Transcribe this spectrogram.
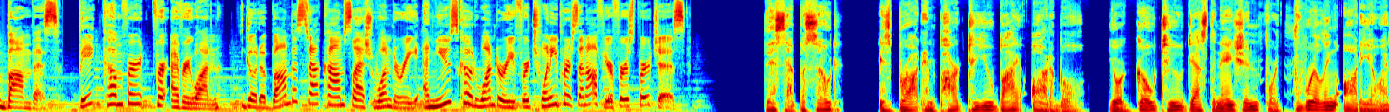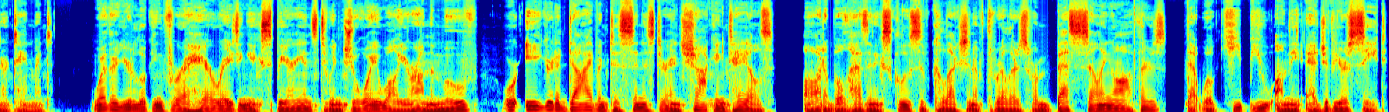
Bombas. Big comfort for everyone. Go to bombas.com slash Wondery and use code Wondery for 20% off your first purchase. This episode is brought in part to you by Audible, your go-to destination for thrilling audio entertainment. Whether you're looking for a hair-raising experience to enjoy while you're on the move or eager to dive into sinister and shocking tales, Audible has an exclusive collection of thrillers from best-selling authors that will keep you on the edge of your seat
